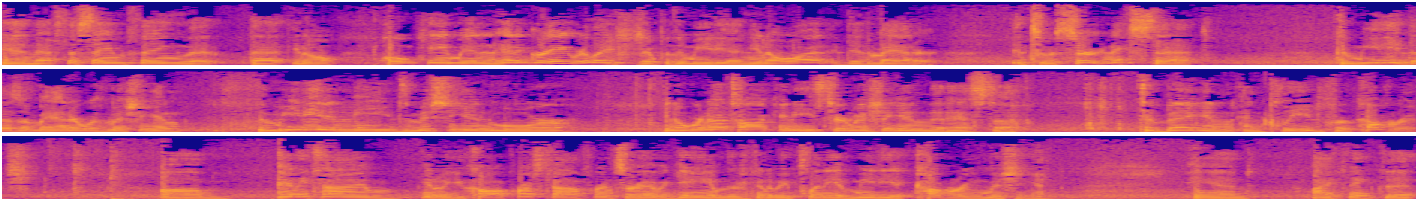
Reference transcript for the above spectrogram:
and that's the same thing that that you know Hoke came in and had a great relationship with the media, and you know what? It didn't matter to a certain extent. The media doesn't matter with Michigan. The media needs Michigan more. You know, we're not talking Eastern Michigan that has to to beg and, and plead for coverage. Um, anytime you know you call a press conference or have a game, there's going to be plenty of media covering Michigan, and I think that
